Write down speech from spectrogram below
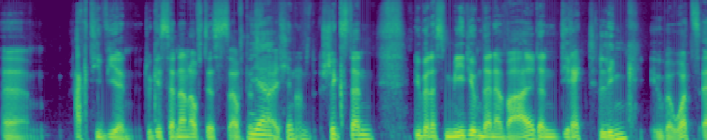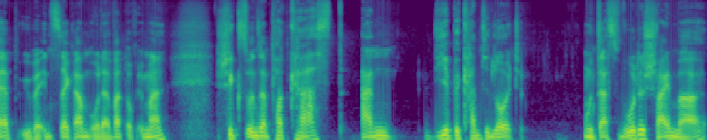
äh, aktivieren. Du gehst dann, dann auf das, auf das ja. Teilchen und schickst dann über das Medium deiner Wahl dann direkt Link über WhatsApp, über Instagram oder was auch immer, schickst unseren Podcast an dir bekannte Leute. Und das wurde scheinbar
